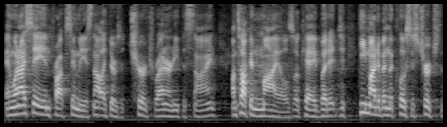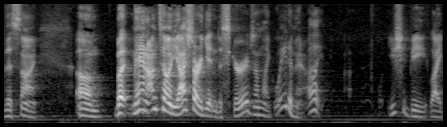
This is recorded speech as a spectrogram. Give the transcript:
And when I say in proximity, it's not like there was a church right underneath the sign. I'm talking miles, okay? But it, he might have been the closest church to this sign. Um, but man, I'm telling you, I started getting discouraged. I'm like, wait a minute. Like, you should be like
